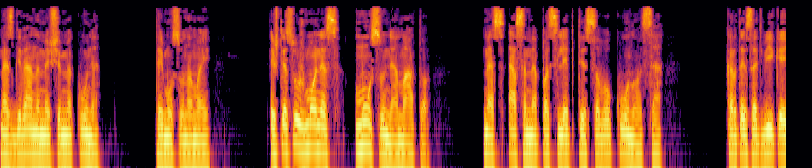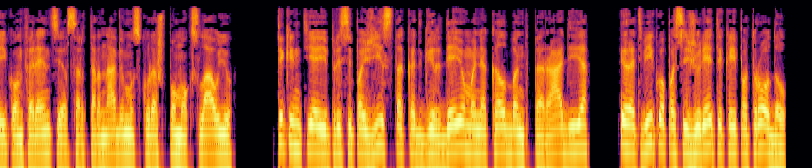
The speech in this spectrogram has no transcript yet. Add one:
Mes gyvename šiame kūne. Tai mūsų namai. Iš tiesų žmonės mūsų nemato. Mes esame paslėpti savo kūnuose. Kartais atvykę į konferencijas ar tarnavimus, kur aš pamokslauju, tikintieji prisipažįsta, kad girdėjo mane kalbant per radiją ir atvyko pasižiūrėti, kaip atrodau.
